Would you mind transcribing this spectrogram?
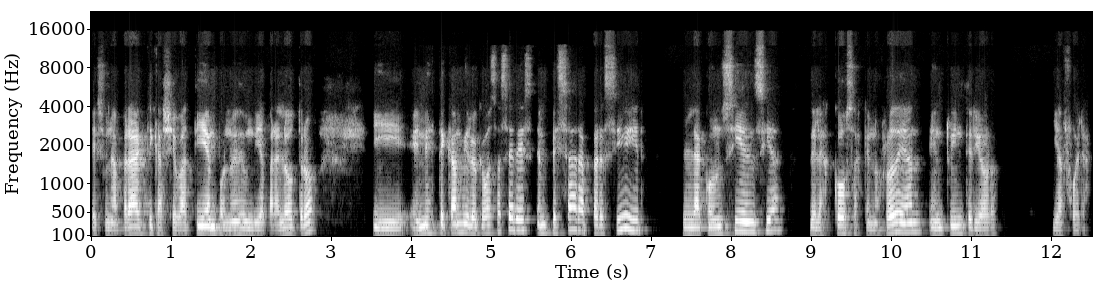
es una práctica, lleva tiempo, no es de un día para el otro, y en este cambio lo que vas a hacer es empezar a percibir la conciencia de las cosas que nos rodean en tu interior y afuera.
